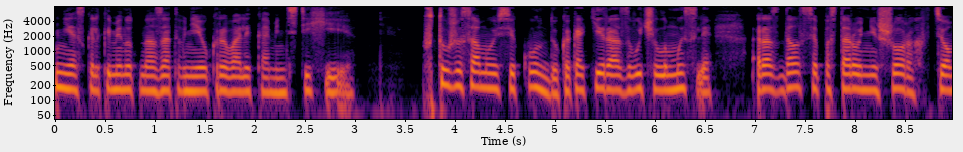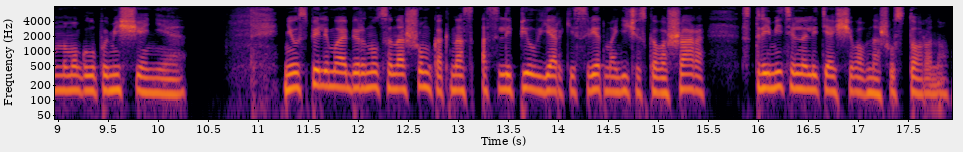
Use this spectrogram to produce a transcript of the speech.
несколько минут назад в ней укрывали камень стихии. В ту же самую секунду, как Акира озвучил мысли, раздался посторонний шорох в темном углу помещения. Не успели мы обернуться на шум, как нас ослепил яркий свет магического шара, стремительно летящего в нашу сторону.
